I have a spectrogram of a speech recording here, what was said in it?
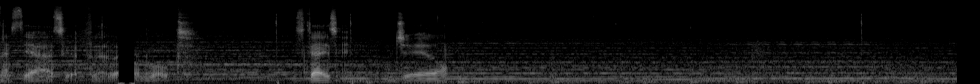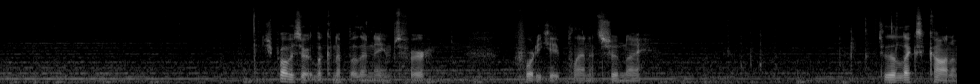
That's that's good for uh, that revolt. This guy's in jail. Should probably start looking up other names for 40k planets, shouldn't I? To the Lexicanum.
